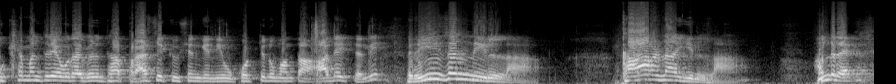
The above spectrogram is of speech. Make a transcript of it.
ಮುಖ್ಯಮಂತ್ರಿಯವರ ವಿರುದ್ಧ ಪ್ರಾಸಿಕ್ಯೂಷನ್ಗೆ ನೀವು ಕೊಟ್ಟಿರುವಂಥ ಆದೇಶದಲ್ಲಿ ರೀಸನ್ ಇಲ್ಲ. ಕಾರಣ ಇಲ್ಲ. ಅಂದರೆ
